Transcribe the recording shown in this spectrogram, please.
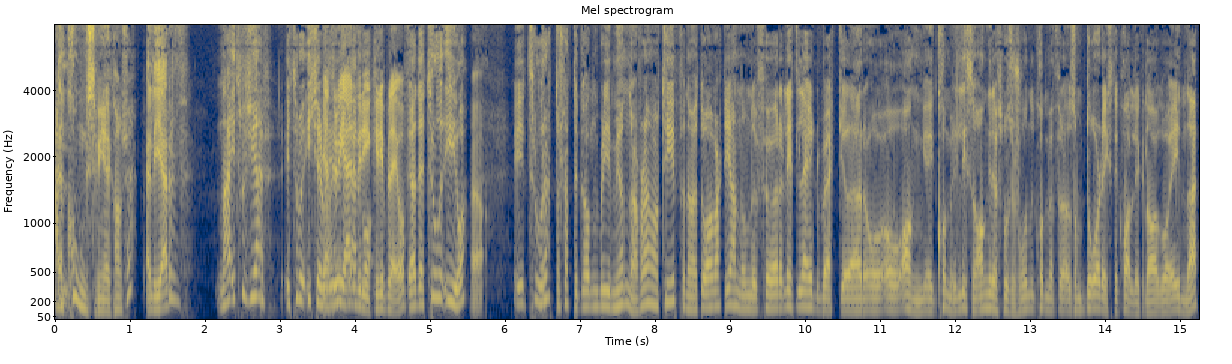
Eller Kongsvinger, kanskje? Eller Jerv. Nei, jeg tror ikke Jerv. Jeg tror, ikke Jeg tror Jerv ryker i playoff. Ja, det tror jeg òg. Ja. Jeg tror rett og slett det kan bli Mjøndalen, for de har typene, vet du, har vært igjennom det før. Litt laidback der, og, og ang, kommer i litt sånn angrepsposisjon. Kommer fra, som dårligste kvaliklag og inn der.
